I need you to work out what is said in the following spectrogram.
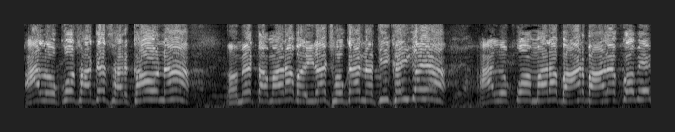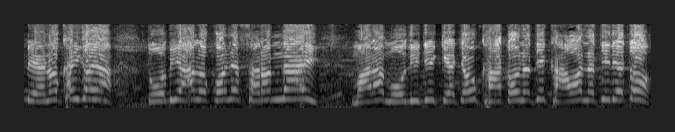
આ લોકો સાથે સરખાઓ ના. અમે તમારા બૈરા છોકરા નથી ખાઈ ગયા. આ લોકો અમારા બાર બાળકો, બે બહેનો ખાઈ ગયા. તો બી આ લોકોને શરમ ના આવી મારા મોદીજી કે છે, હું ખાતો નથી, ખાવા નથી દેતો.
